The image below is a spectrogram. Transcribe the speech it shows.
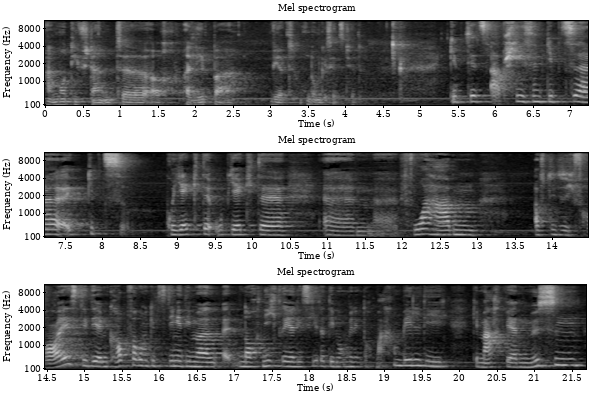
am Motivstand äh, auch erlebbar wird und umgesetzt wird. Gibt es jetzt abschließend gibt's, äh, gibt's Projekte, Objekte, ähm, äh, Vorhaben, auf die du dich freust, die dir im Kopf herum gibt es Dinge, die man äh, noch nicht realisiert hat, die man unbedingt noch machen will, die gemacht werden müssen?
